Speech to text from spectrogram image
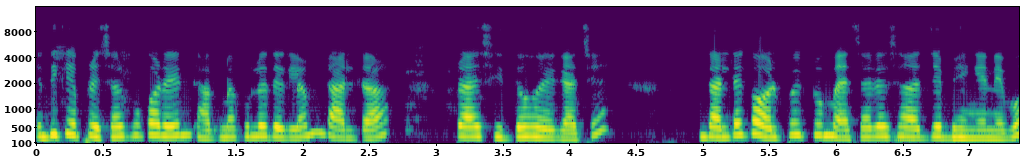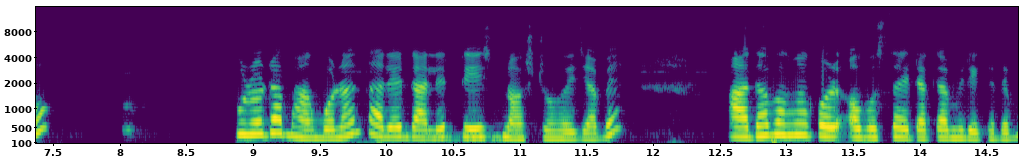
এদিকে প্রেসার কুকারের ঢাকনা খুলে দেখলাম ডালটা প্রায় সিদ্ধ হয়ে গেছে। ডালটাকে অল্প একটু ম্যাশারের সাহায্যে ভেঙে নেব। পুরোটা ভাঙবো না, তাহলে ডালের টেস্ট নষ্ট হয়ে যাবে। আধা ভাঙা অবস্থায় এটাকে আমি রেখে দেব।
